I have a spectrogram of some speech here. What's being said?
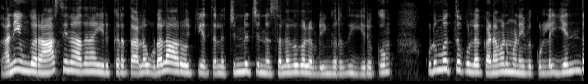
சனி உங்கள் ராசிநாதனாக இருக்கிறதால உடல் ஆரோக்கியத்தில் சின்ன சின்ன செலவுகள் அப்படிங்கிறது இருக்கும். குடும்பத்துக்குள்ளே கணவன் மனைவிக்குள்ளே எந்த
